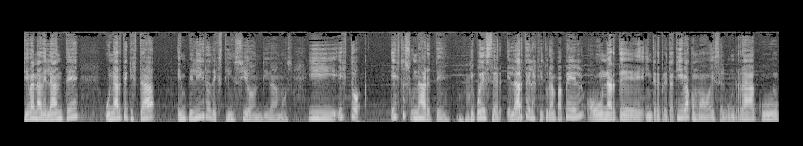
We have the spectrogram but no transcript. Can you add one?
llevan adelante un arte que está en peligro de extinción, digamos. Y esto, esto es un arte, que puede ser el arte de la escritura en papel o un arte interpretativa como es el bunraku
